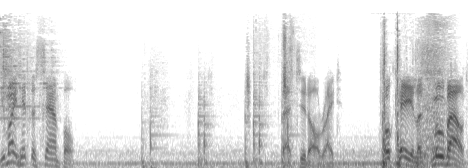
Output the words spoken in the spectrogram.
You might hit the sample. That's it, all right. Okay, let's move out.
